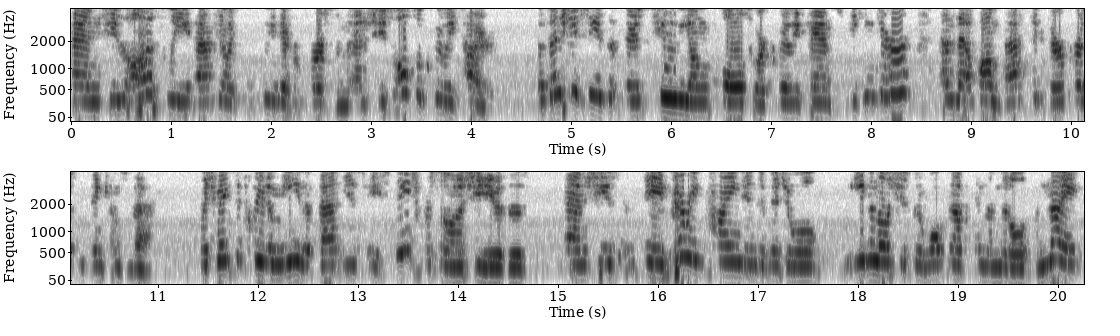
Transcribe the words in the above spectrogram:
and she's honestly acting like a completely different person, and she's also clearly tired. But then she sees that there's two young foals who are clearly fans speaking to her, and that bombastic third person thing comes back. Which makes it clear to me that that is a stage persona she uses, and she's a very kind individual, even though she's been woken up in the middle of the night,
